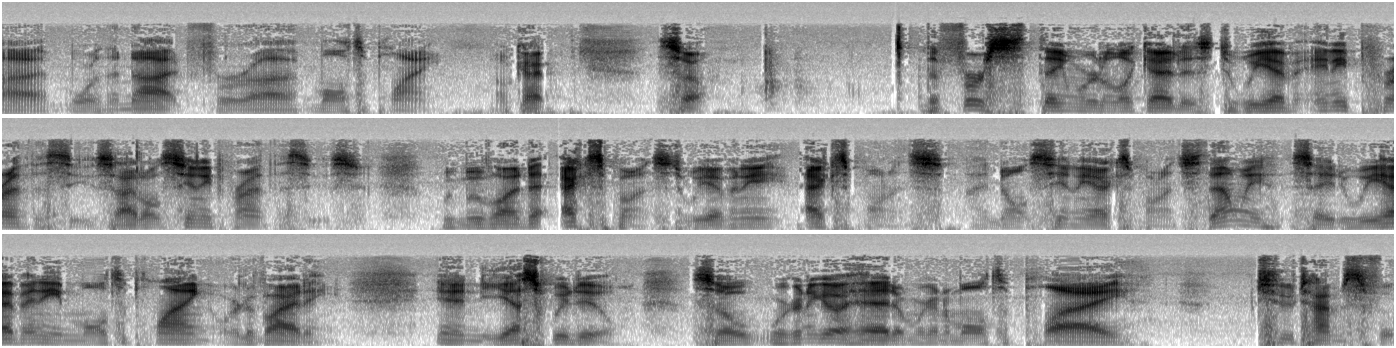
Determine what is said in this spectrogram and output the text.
uh, more than not for uh, multiplying. Okay, so the first thing we're going to look at is do we have any parentheses? I don't see any parentheses. We move on to exponents. Do we have any exponents? I don't see any exponents. Then we say, do we have any multiplying or dividing? And yes, we do. So we're going to go ahead and we're going to multiply 2 times 4.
